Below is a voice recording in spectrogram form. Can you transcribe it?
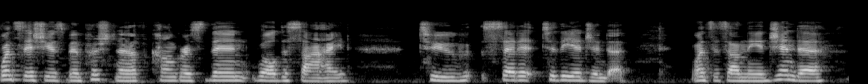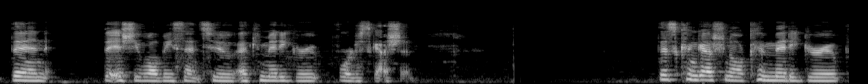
Once the issue has been pushed enough, Congress then will decide to set it to the agenda. Once it's on the agenda, then the issue will be sent to a committee group for discussion. This congressional committee group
